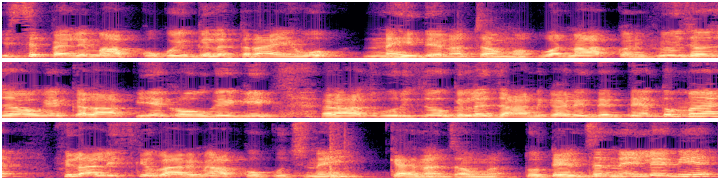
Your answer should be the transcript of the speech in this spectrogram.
इससे पहले मैं आपको कोई गलत राय वो नहीं देना चाहूँगा, वरना आप कंफ्यूज हो जाओगे। कल आप ये कहोगे कि राजगुरु जी गलत जानकारी देते हैं तो मैं फ़िलहाल इसके बारे में आपको कुछ नहीं कहना चाहूँगा। तो टेंशन नहीं लेनी है,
